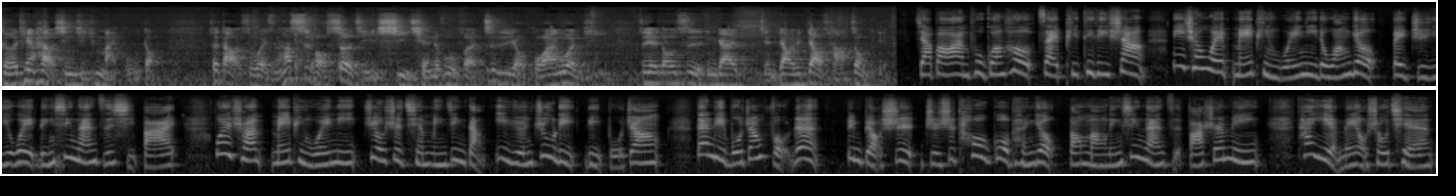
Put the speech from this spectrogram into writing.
隔天还有心情去买古董，这到底是为什么？他是否涉及洗钱的部分？是不是有国安问题？这些都是应该减掉去调查重点。家暴案曝光后，在 PTT 上，昵称为“美品维尼”的网友被质疑为林姓男子洗白，外传“美品维尼”就是前民进党议员助理李伯章，但李伯章否认，并表示只是透过朋友帮忙林姓男子发声明，他也没有收钱。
